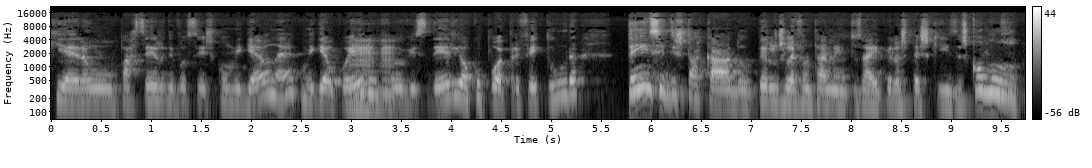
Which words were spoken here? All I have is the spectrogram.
que era o parceiro de vocês com o Miguel, né? Com Miguel Coelho, uhum. foi o vice dele, ocupou a prefeitura, tem se destacado pelos levantamentos aí, pelas pesquisas, como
